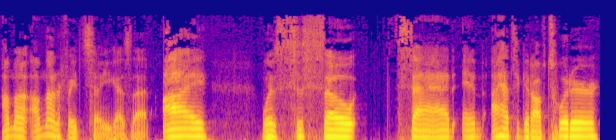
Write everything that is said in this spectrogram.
I'm not I'm not afraid to tell you guys that. I was just so sad and I had to get off Twitter.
